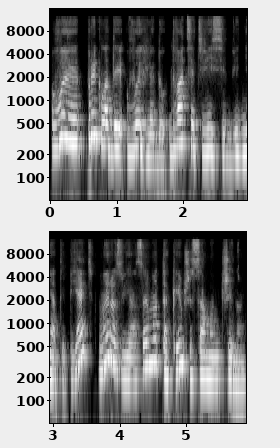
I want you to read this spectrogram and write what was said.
В приклади вигляду 28 відняти 5 ми розв'язуємо таким же самим чином.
